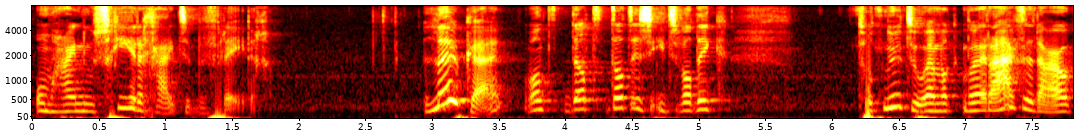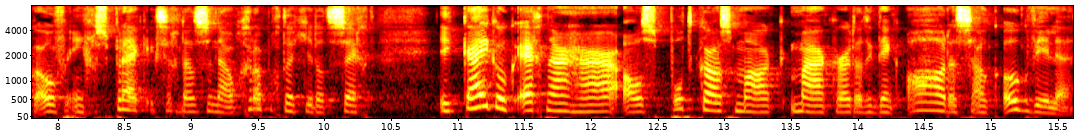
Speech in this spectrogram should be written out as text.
om haar nieuwsgierigheid te bevredigen. Leuk hè? Want dat, dat is iets wat ik tot nu toe, en we, we raakten daar ook over in gesprek. Ik zeg, dat is nou grappig dat je dat zegt. Ik kijk ook echt naar haar als podcastmaker, dat ik denk, oh, dat zou ik ook willen.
